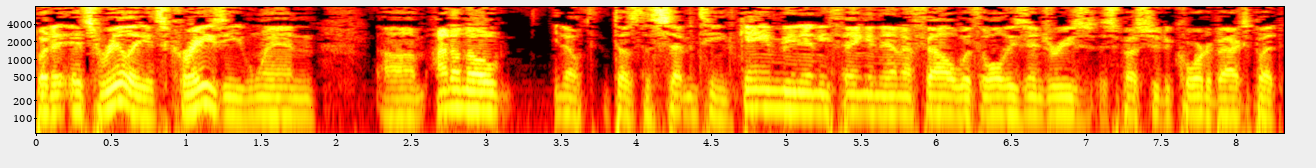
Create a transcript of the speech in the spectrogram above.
But it, it's really it's crazy when um, I don't know. You know, does the 17th game mean anything in the NFL with all these injuries, especially to quarterbacks? But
